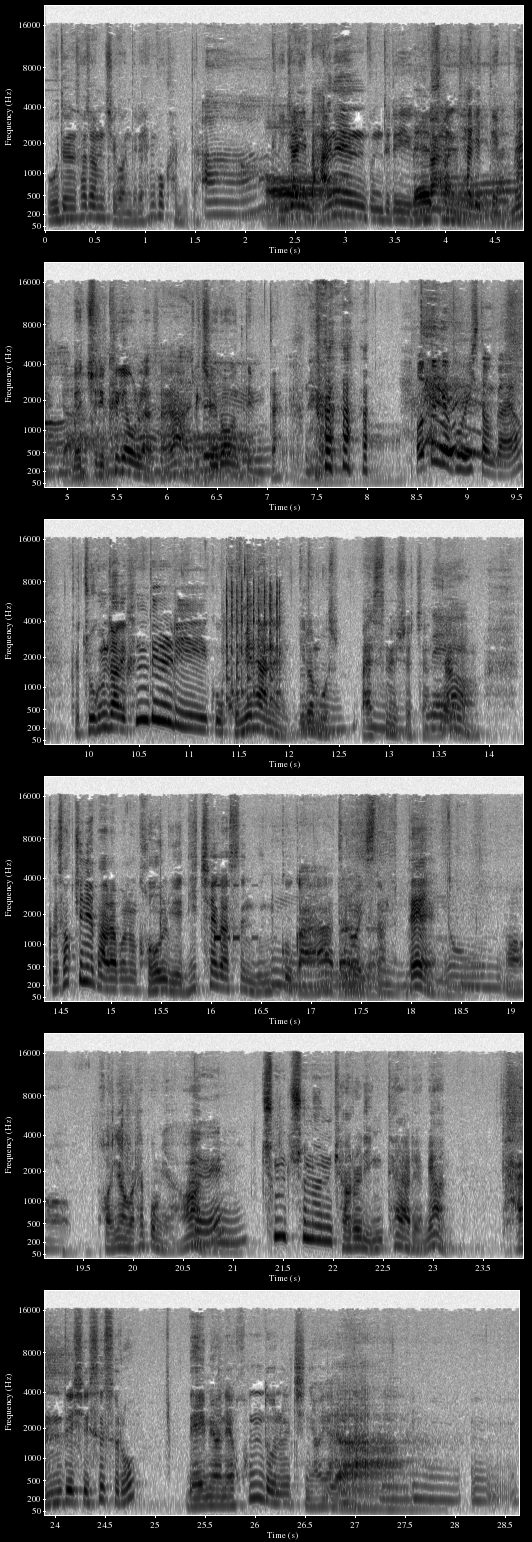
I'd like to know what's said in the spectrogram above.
모든 서점 직원들이 행복합니다. 아. 어. 굉장히 많은 분들이 내 음반을. 사기 때문에 아. 매출이 크게 올라서요. 아주 즐거운 때입니다. 어떤 게 보이시던가요? 그 조금 전에 흔들리고 고민하는 이런 음. 모습 말씀해 주셨잖아요. 네. 그 석진이 바라보는 거울 위에 니체가 쓴 문구가 음. 들어 있었는데 음. 어, 번역을 해보면 네. 춤추는 별을 잉태하려면 반드시 스스로 내면의 혼돈을 지녀야 한다. 야. 음, 음.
